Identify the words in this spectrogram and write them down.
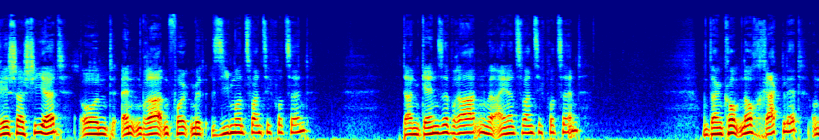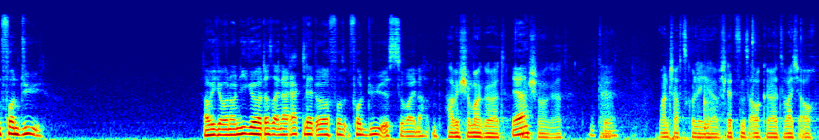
recherchiert. Und Entenbraten folgt mit 27 Prozent. Dann Gänsebraten mit 21 Prozent. Und dann kommt noch Raclette und Fondue. Habe ich aber noch nie gehört, dass einer Raclette oder Fo- Fondue ist zu Weihnachten. Habe ich schon mal gehört. Ja? Habe ich schon mal gehört. Okay. Ja. Mannschaftskollege habe ich letztens auch gehört, war ich auch.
